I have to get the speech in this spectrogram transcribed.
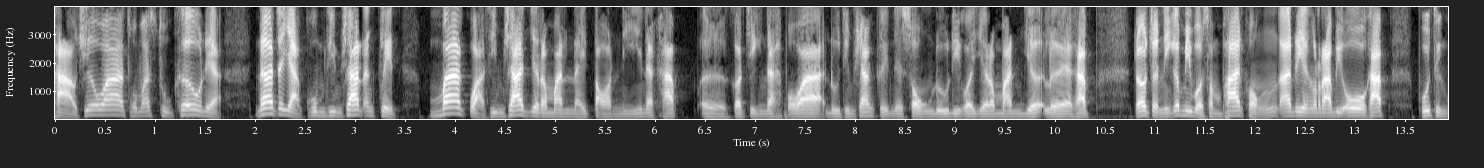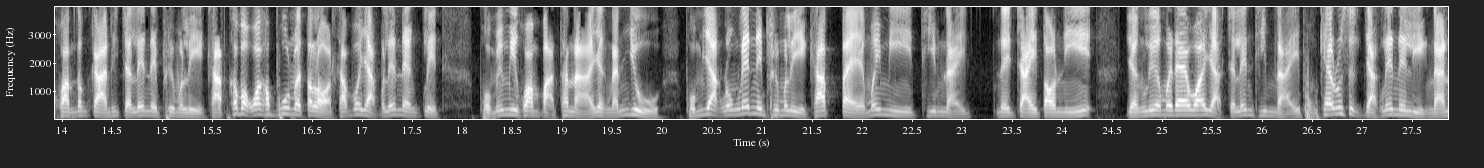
ข่าวเชื่อว่าโทมัสทูเคิลเนี่ยน่าจะอยากคุมทีมชาติอังกฤษมากกว่าทีมชาติเยอรมันในตอนนี้นะครับ เออก็จริงนะ เพราะว่าดูทีมชาติอังกฤษในทรงดูดีกว่าเยอรมันเยอะเลยครับ นอกจากนี้ก็มีบทสัมภาษณ์ของอาเรียงราบิโอครับ พูดถึงความต้องการที่จะเล่นในพรีเมียร์ลีกครับเขาบอกว่าเขาพูดมาตลอดครับว่าอยากไปเล่นในอังกฤษ ผมยังมีความปรารถนาอย่างนั้นอยู่ ผมอยากลงเล่นในพรีเมียร์ลีกครับแต่ยังไม่มีทีมไหนในใจตอนนี้ยังเลือกไม่ได้ว่าอยากจะเล่นทีมไหน ผมแค่รู้สึกอยากเล่นในลีกนั้น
